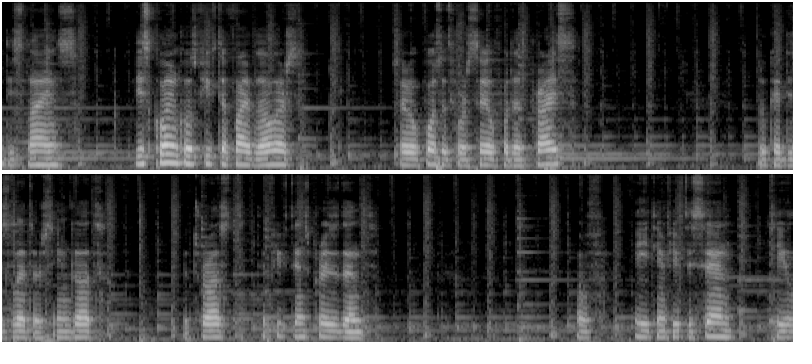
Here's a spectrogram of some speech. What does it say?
These lines. This coin costs 55 dollars so i will post it for sale for that price. Look at these letters in god we trust the 15th president of 1857 till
